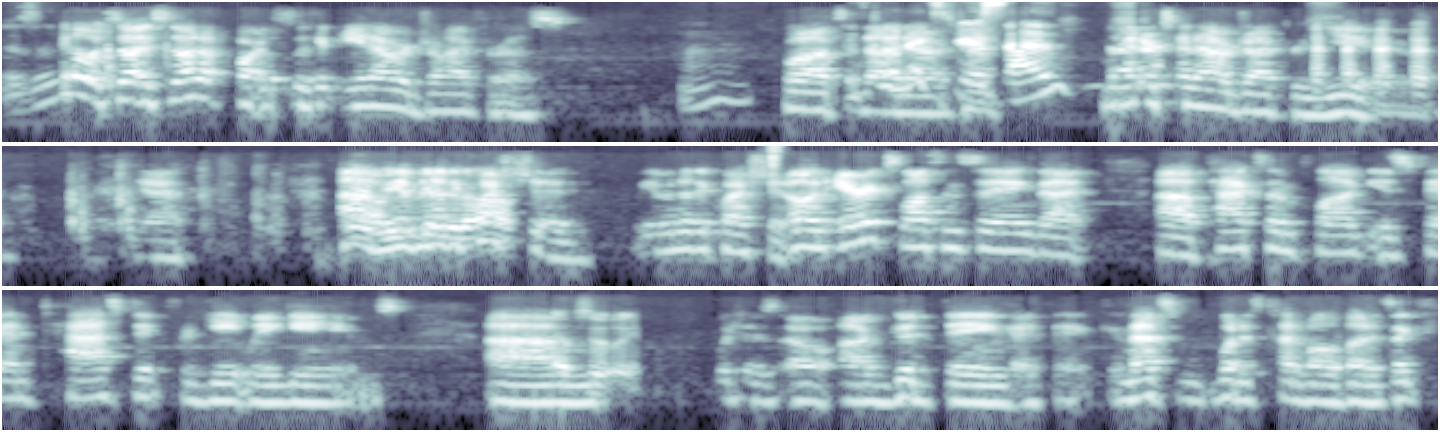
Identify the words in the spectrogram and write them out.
is it? No, it's not. It's not a far. It's like an eight-hour drive for us. Mm. Well, it's a nine-hour. Ten, nine or ten-hour drive for you. yeah. Oh, yeah, we have another question. We have another question. Oh, and Eric Slauson saying that uh, PAX Unplugged is fantastic for gateway games. Um, Absolutely. Which is oh, a good thing, I think, and that's what it's kind of all about. It's like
